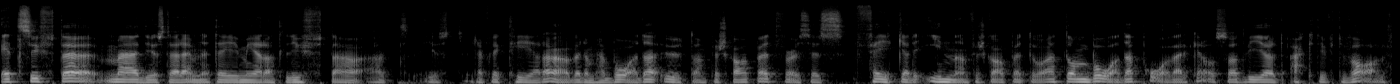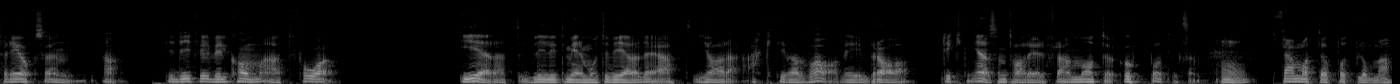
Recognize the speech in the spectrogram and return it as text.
ett syfte med just det här ämnet är ju mer att lyfta, att just reflektera över de här båda utanförskapet versus fejkade innanförskapet och att de båda påverkar oss och att vi gör ett aktivt val. För det är också en, ja, det är dit vi vill komma, att få er att bli lite mer motiverade att göra aktiva val i bra riktningar som tar er framåt och uppåt liksom. Mm. Framåt, uppåt, blomma.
